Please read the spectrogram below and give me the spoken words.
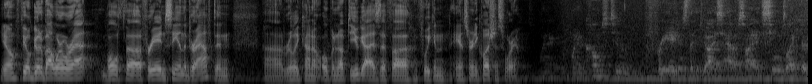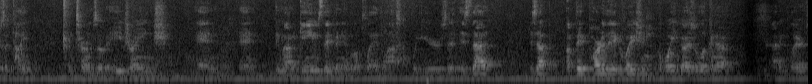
you know, feel good about where we're at, both uh, free agency and the draft. And, uh, really kind of open it up to you guys if, uh, if we can answer any questions for you. When it, when it comes to the free agents that you guys have signed, it seems like there's a type in terms of age range and and the amount of games they've been able to play in the last couple of years. Is that is that a big part of the equation of what you guys are looking at when you're adding players?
